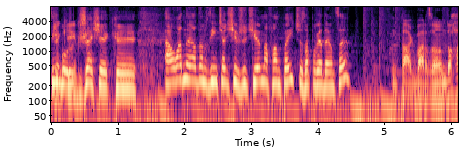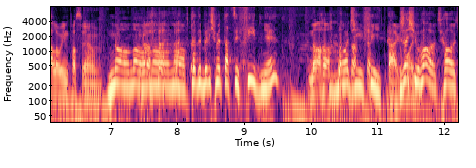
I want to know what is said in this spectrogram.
Dzięki. Grzesiek. Y, a ładne, Adam, zdjęcia dzisiaj wrzuciłem na fanpage, czy zapowiadające? Tak, bardzo. Do Halloween pasują. No, no, no, no. Wtedy byliśmy tacy fit, nie? No. Młodzi i fit. Tak, Grzesiu, młodzi. chodź, chodź,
